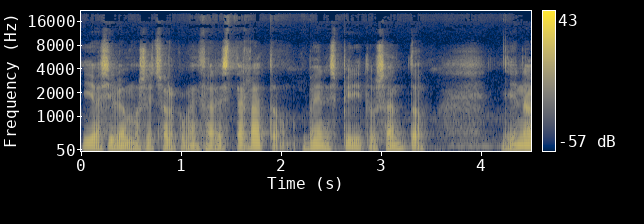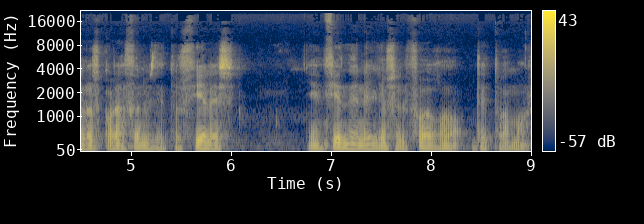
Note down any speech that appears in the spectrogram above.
Y así lo hemos hecho al comenzar este rato. Ven Espíritu Santo, llena los corazones de tus fieles y enciende en ellos el fuego de tu amor.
